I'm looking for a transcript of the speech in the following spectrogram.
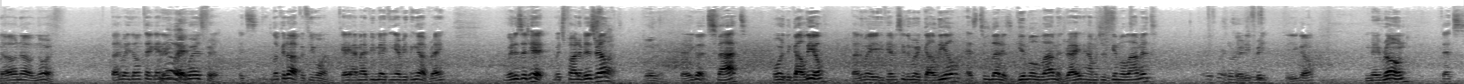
No, no, north. By the way, don't take any of my Really? words for it. It's look it up if you want. Okay, I might be making everything up, right? Where does it hit? Which part of Israel? Very good. Tzfat, or the Galil. By the way, if you ever see the word Galil, has two letters, Gimel Lamed, right? How much is Gimel Lamed? 33rd. 33. There you go. Meron, that's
